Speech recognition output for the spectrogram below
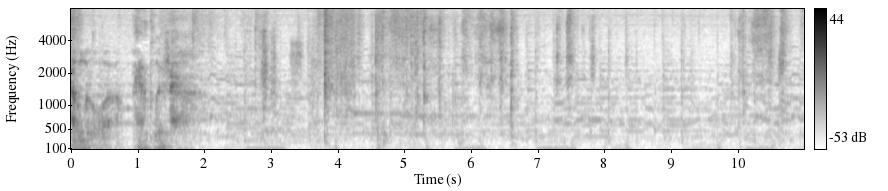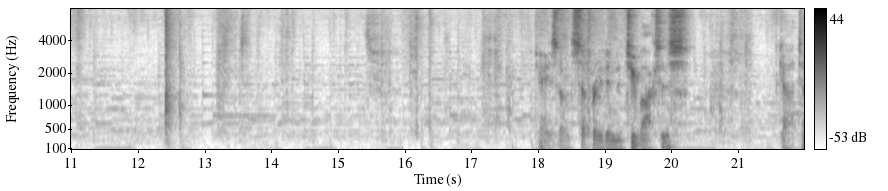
Got a little uh, pamphlet. Okay, so it's separated into two boxes. I've got uh,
